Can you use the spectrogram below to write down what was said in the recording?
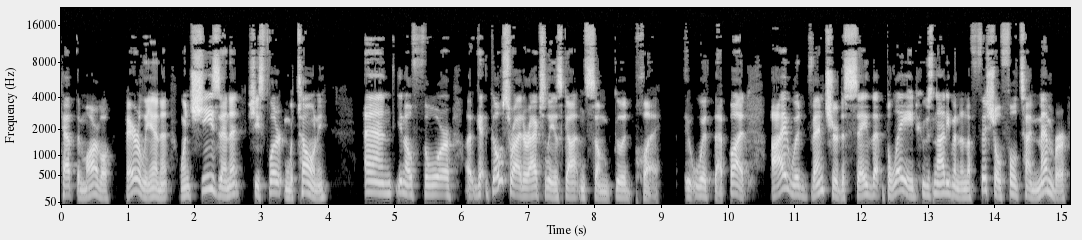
Captain Marvel, barely in it. When she's in it, she's flirting with Tony. And, you know, Thor, uh, Ghost Rider actually has gotten some good play with that. But I would venture to say that Blade, who's not even an official full time member,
